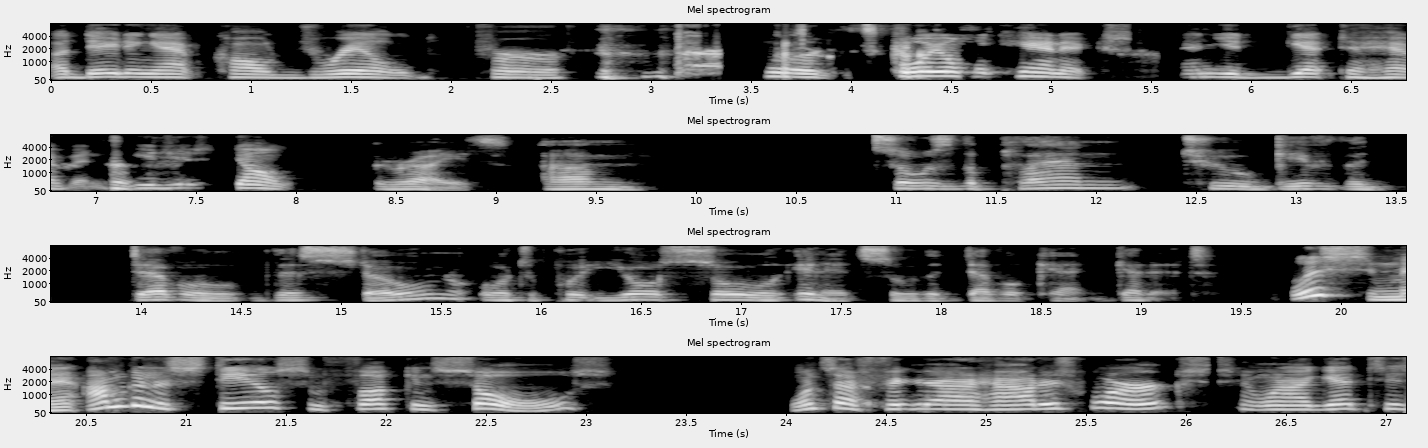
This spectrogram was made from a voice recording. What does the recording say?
a dating app called Drilled for for oil mechanics and you get to heaven. You just don't. Right. Um. So is the plan to give the devil this stone, or to put your soul in it so the devil can't get it? Listen, man, I'm gonna steal some fucking souls. Once I figure out how this works, and when I get to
